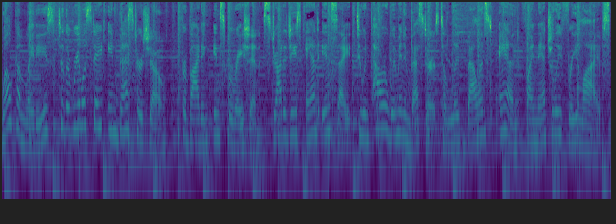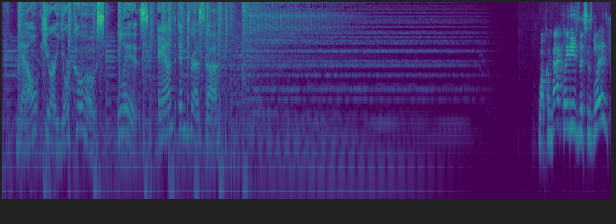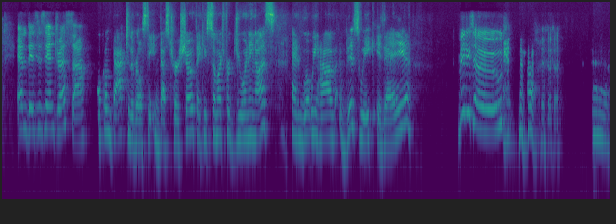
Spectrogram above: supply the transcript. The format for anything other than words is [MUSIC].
Welcome, ladies, to the Real Estate InvestHER Show, providing inspiration, strategies, and insight to empower women investors to live balanced and financially free lives. Now, here are your co hosts, Liz and Andresa. Welcome back, ladies. This is Liz. And this is Andresa. Welcome back to the Real Estate InvestHER Show. Thank you so much for joining us. And what we have this week is a Minisode. [LAUGHS]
